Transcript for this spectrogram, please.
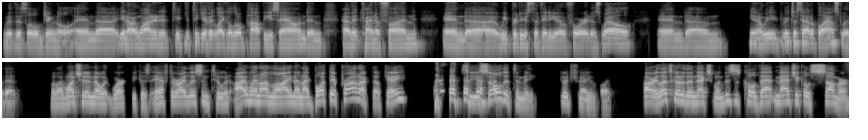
with this little jingle. And uh, you know, I wanted it to to give it like a little poppy sound and have it kind of fun. And uh, we produced the video for it as well. And um, you know, we we just had a blast with it. Well, I want you to know it worked because after I listened to it, I went online and I bought their product. Okay. so you sold it to me. Good for you. All right, let's go to the next one. This is called That Magical Summer.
